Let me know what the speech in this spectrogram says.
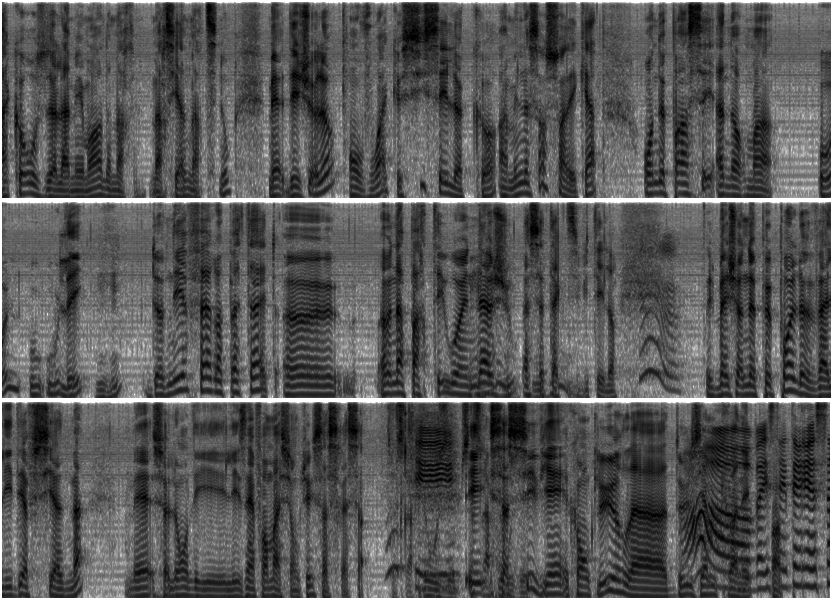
à cause de la mémoire de Mar- Martial Martineau. Mais déjà là, on voit que si c'est le cas, en 1964, on a pensé à Normand Hull ou Houlet de venir faire peut-être un, un aparté ou un ajout à cette activité-là. Mais je ne peux pas le valider officiellement, mais selon les, les informations que j'ai, ça serait ça. Ça sera. Et ceci plausible. vient conclure la deuxième ah, chronique. ben, Ah. c'est intéressant,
